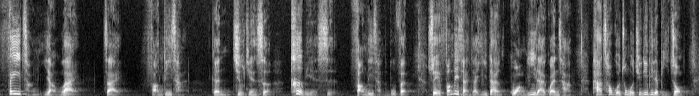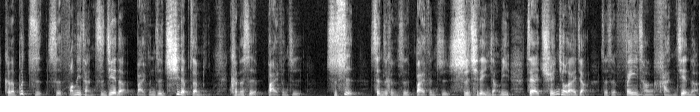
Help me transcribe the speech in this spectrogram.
非常仰赖在房地产跟基础建设，特别是房地产的部分。所以房地产在一旦广义来观察，它超过中国 GDP 的比重，可能不只是房地产直接的百分之七的占比，可能是百分之十四。甚至可能是百分之十七的影响力，在全球来讲，这是非常罕见的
